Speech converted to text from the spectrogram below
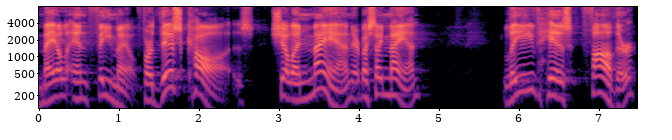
male and female. For this cause shall a man, everybody say man, leave his father,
